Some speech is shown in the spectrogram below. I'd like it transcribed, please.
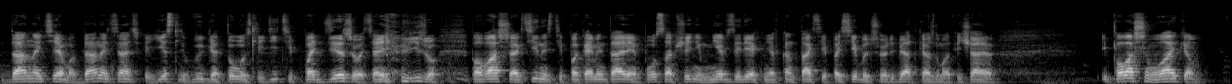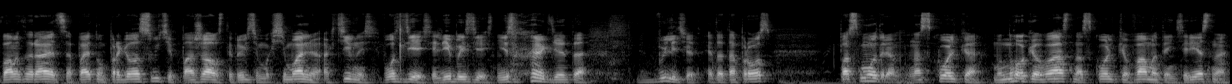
данная тема, данная тематика, если вы готовы следить и поддерживать, а я вижу по вашей активности, по комментариям, по сообщениям мне в Директ, мне ВКонтакте, спасибо большое, ребят, каждому отвечаю, и по вашим лайкам вам это нравится, поэтому проголосуйте, пожалуйста, проявите максимальную активность вот здесь, либо здесь. Не знаю, где это вылетит, этот опрос. Посмотрим, насколько много вас, насколько вам это интересно.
